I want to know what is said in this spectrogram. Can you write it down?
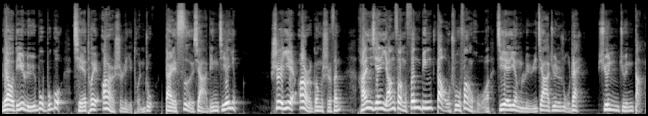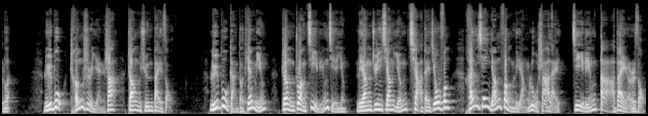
料敌吕布不过，且退二十里屯住，待四下兵接应。是夜二更时分，韩先、杨凤分兵到处放火接应吕家军入寨，勋军大乱。吕布乘势掩杀，张勋败走。吕布赶到天明，正撞纪灵接应，两军相迎，恰待交锋，韩先、杨凤两路杀来，纪灵大败而走。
